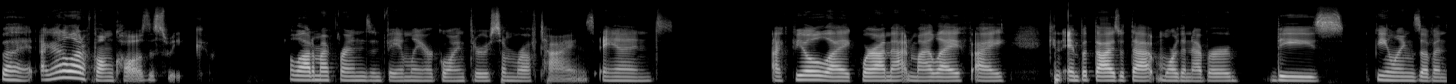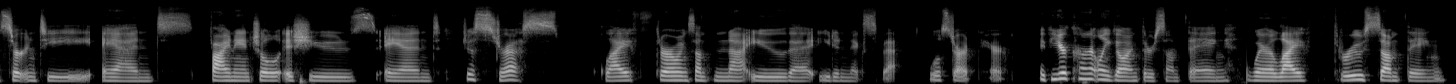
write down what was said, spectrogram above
But I got a lot of phone calls this week. A lot of my friends and family are going through some rough times, and I feel like where I'm at in my life, I can empathize with that more than ever. These feelings of uncertainty and financial issues and just stress, life throwing something at you that you didn't expect. We'll start there. If you're currently going through something where life threw something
